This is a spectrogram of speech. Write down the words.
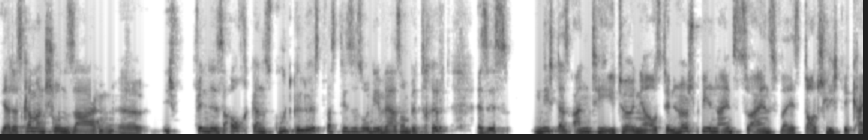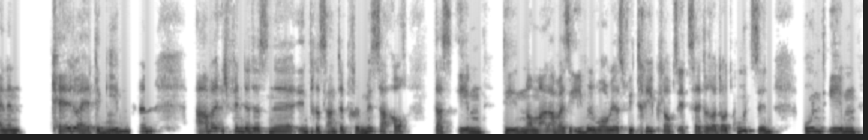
Ja, das kann man schon sagen. Äh, ich finde es auch ganz gut gelöst, was dieses Universum betrifft. Es ist nicht das Anti-Eternia aus den Hörspielen eins zu eins, weil es dort schlichtweg keinen Keldor hätte geben können. Aber ich finde das eine interessante Prämisse auch, dass eben die normalerweise Evil Warriors wie Triklops etc. dort gut sind und eben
